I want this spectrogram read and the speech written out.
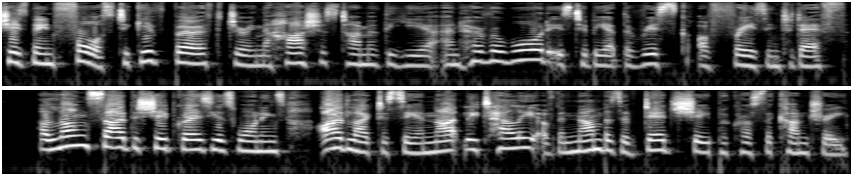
She's been forced to give birth during the harshest time of the year, and her reward is to be at the risk of freezing to death. Alongside the sheep graziers' warnings, I'd like to see a nightly tally of the numbers of dead sheep across the country.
